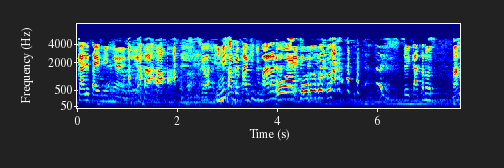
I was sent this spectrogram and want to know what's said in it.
sekali timingnya ini. Ini sampai pagi gimana nih? Waduh Sikat terus. Mas,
